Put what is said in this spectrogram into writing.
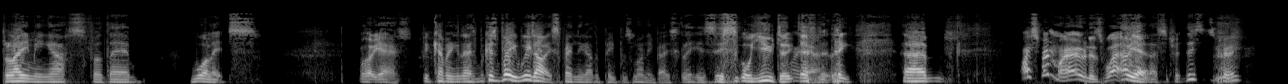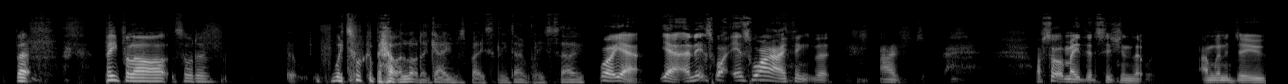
blaming us for their wallets well, yes, becoming less because we, we like spending other people's money basically is, is or you do Oh, yeah. definitely um, I spend my own as well. Oh yeah, that's true. This is true. But people are sort of we talk about a lot of games basically, don't we? So Well, yeah, yeah, and it's why it's why I think that I've I've sort of made the decision that I'm going to do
